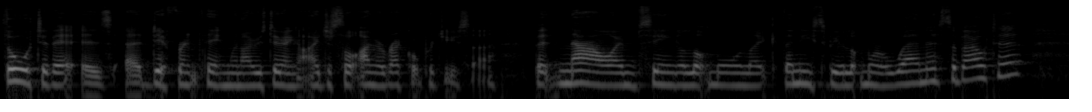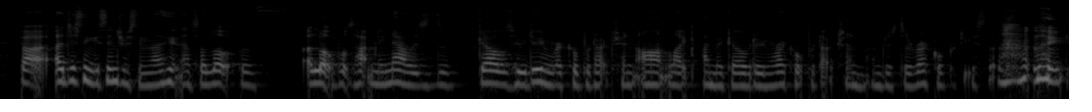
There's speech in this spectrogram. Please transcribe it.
thought of it as a different thing when I was doing it. I just thought I'm a record producer. But now I'm seeing a lot more like there needs to be a lot more awareness about it. But I just think it's interesting. I think that's a lot of a lot of what's happening now is the girls who are doing record production aren't like I'm a girl doing record production. I'm just a record producer, like,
